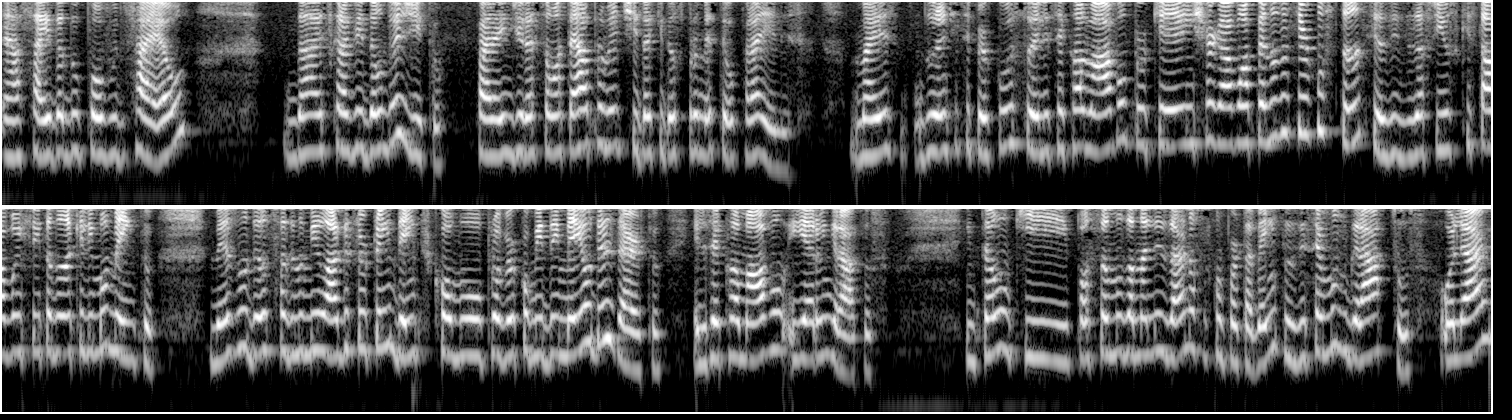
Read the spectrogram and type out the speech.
é a saída do povo de Israel da escravidão do Egito para ir em direção à terra prometida que Deus prometeu para eles mas durante esse percurso eles reclamavam porque enxergavam apenas as circunstâncias e desafios que estavam enfrentando naquele momento. Mesmo Deus fazendo milagres surpreendentes, como prover comida em meio ao deserto, eles reclamavam e eram ingratos. Então, que possamos analisar nossos comportamentos e sermos gratos, olhar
